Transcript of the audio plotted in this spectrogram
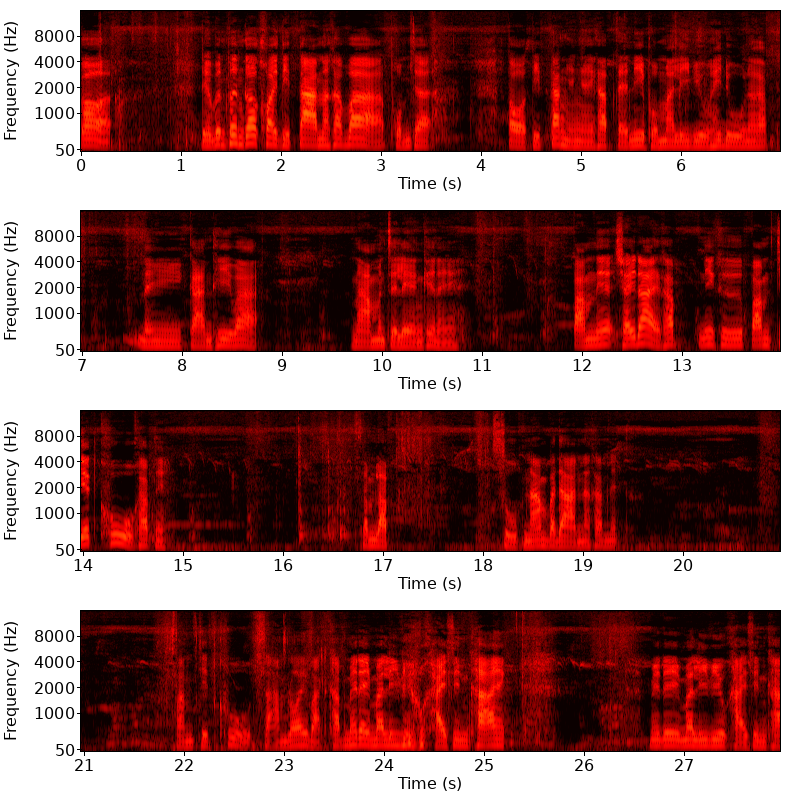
ก็เดี๋ยวเพื่อนๆก็คอยติดตามนะครับว่าผมจะต่อติดตั้งยังไงครับ แต่นี่ผมมารีวิวให้ดูนะครับ ในการที่ว่าน้ำมันจะแรงแค่ไหน ปั๊มเนี้ยใช้ได้ครับ นี่คือปั๊มเจ็ตคู่ครับเนี่ยสำหรับสูบน้ำบาดาลนนะครับเนี่ยปั๊มเจ็ตคู่300วัตต์ครับ ไม่ได้มารีวิวขายสินค้า ไม่ได้มารีวิวขายสินค้า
